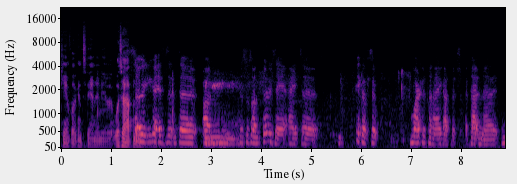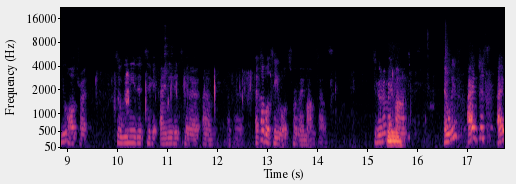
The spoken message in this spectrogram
Can't fucking stand any of it. What's happening? So you guys, the, the um, this was on Thursday. I had to pick up. So Marcus and I got the got in a U-Haul truck. So we needed to get. I needed to get a um like a, a couple of tables from my mom's house to go to my Mhm. mom's. And we've I've just I've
